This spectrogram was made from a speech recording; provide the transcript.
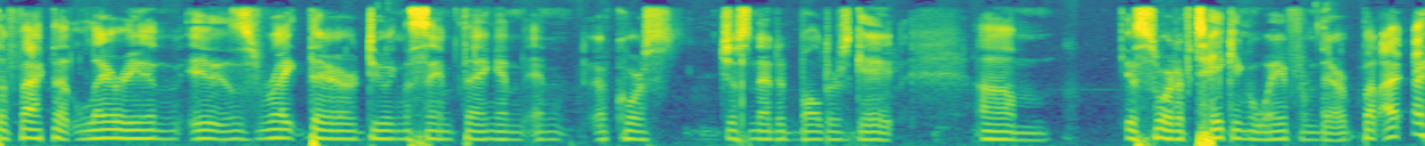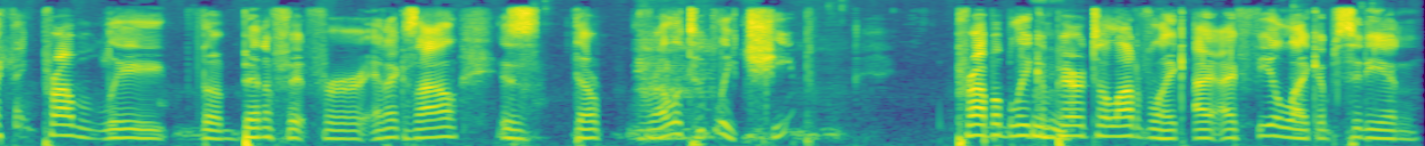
The fact that Larian is right there doing the same thing, and and of course just netted Baldur's Gate, um, is sort of taking away from there. But I I think probably the benefit for Exile is they're relatively cheap, probably compared to a lot of like I I feel like Obsidian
